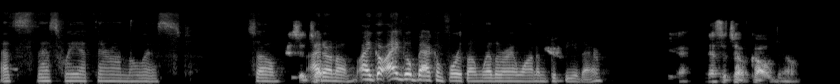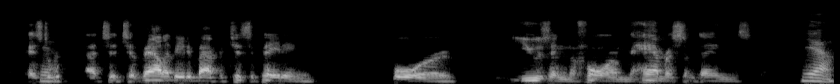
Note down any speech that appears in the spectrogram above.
that's that's way up there on the list. So I don't know. I go I go back and forth on whether I want him to be there. Yeah, that's a tough call, Joe, as Yeah. to, uh, to to validate it by participating or using the form to hammer some things. Yeah.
